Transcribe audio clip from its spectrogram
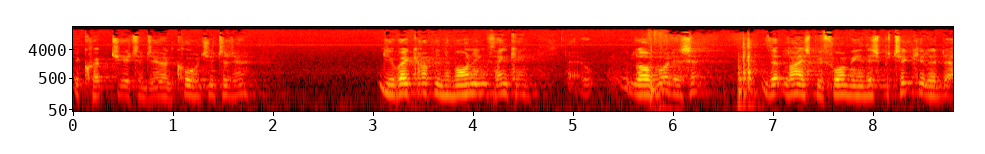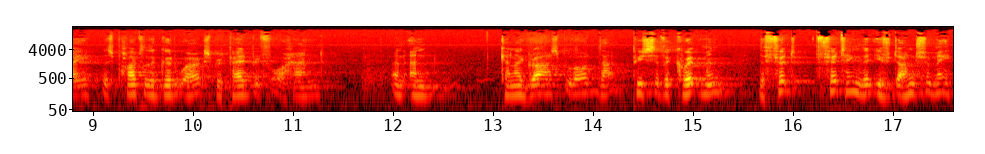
equipped you to do and called you to do? Do you wake up in the morning thinking, uh, Lord, what is it that lies before me in this particular day as part of the good works prepared beforehand. And, and can I grasp, Lord, that piece of equipment, the fit, fitting that you've done for me,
